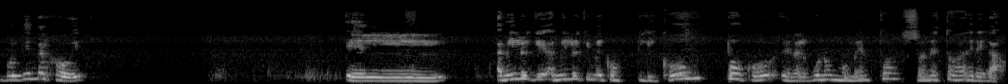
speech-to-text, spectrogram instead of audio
volviendo al Hobbit, el, a mí lo que a mí lo que me complicó un poco en algunos momentos son estos agregados.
